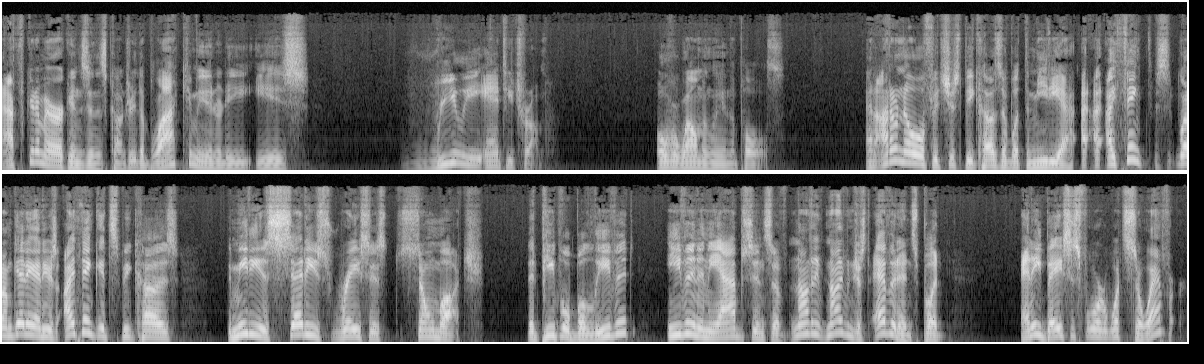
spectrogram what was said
African Americans in this country, the black community is really anti Trump, overwhelmingly in the polls. And I don't know if it's just because of what the media. I, I, think what I'm getting at here is I think it's because the media has said he's racist so much that people believe it, even in the absence of not not even just evidence, but any basis for it whatsoever.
